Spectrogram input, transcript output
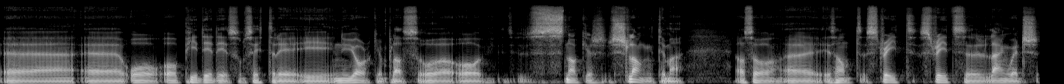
Og, og P. Diddy som sitter i, i, New York en plass og, og snakker slang til meg. Altså street, street language.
